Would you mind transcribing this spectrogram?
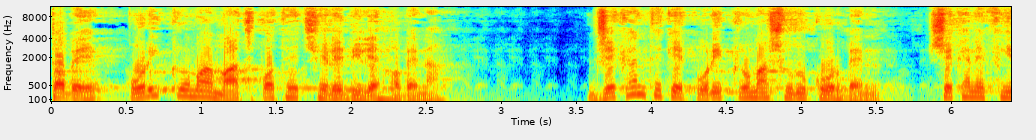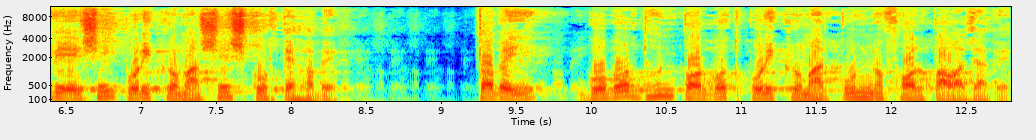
তবে পরিক্রমা মাঝপথে ছেড়ে দিলে হবে না। যেখান থেকে পরিক্রমা শুরু করবেন, সেখানে ফিরে এসেই পরিক্রমা শেষ করতে হবে। তবেই গোবর্ধন পর্বত পরিক্রমার পূর্ণ ফল পাওয়া যাবে।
